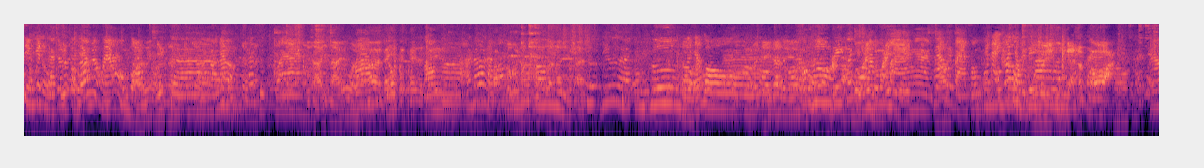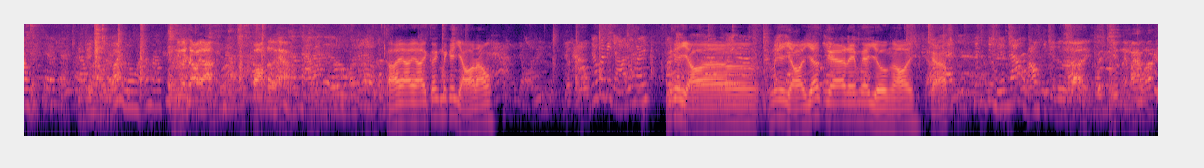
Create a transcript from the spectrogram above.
Xem cái đồ cho nó còn lớn không không Còn ờ, ở đó là nó con lên với ờ, con Hương. Rồi rồi con. Chị đó đi con Hương đi có chừng năm bàn à, sáu cái bàn còn Cái con này có Hương thì đi? Quyền gà nó to luôn hả? là trời hả? Con đời ha. Ơi ơi ơi có mấy cái giò đâu Nhớ mấy cái giò luôn đi mấy cái giò mấy cái giò vớt ra đem ra giường rồi. Cặp Chứ chưa miệng đâu. không chị đưa rồi chiếc này mau lắm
